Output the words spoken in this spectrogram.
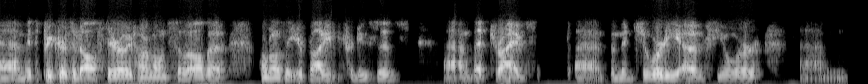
Um, it's a precursor to all steroid hormones, so all the hormones that your body produces um, that drives uh, the majority of your um,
